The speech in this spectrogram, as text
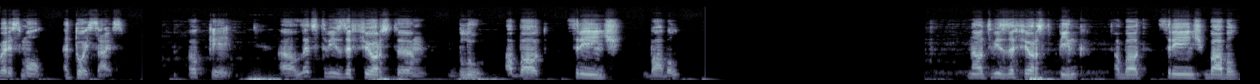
very small, a toy size. Okay, uh, let's twist the first um, blue about 3 inch bubble. Now twist the first pink about 3 inch bubble.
